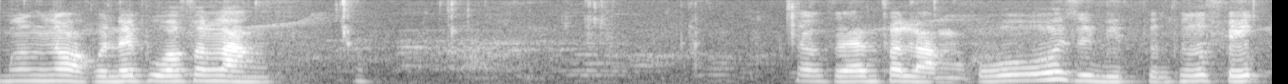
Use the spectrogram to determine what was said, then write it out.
เมืองนอกเป็นได้ผัวฝรั่งเจ้าแฟนฝรั่งโอ้ชีวิตเป็นเพอร์เฟกต์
